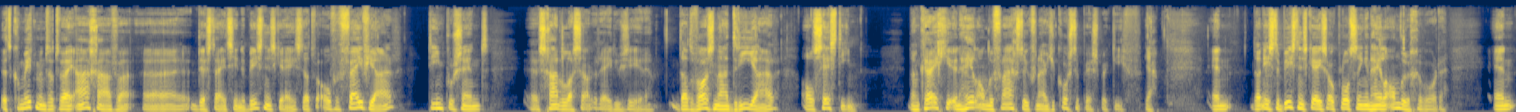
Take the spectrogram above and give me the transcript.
het commitment dat wij aangaven eh, destijds in de business case, dat we over vijf jaar 10% eh, schadelast zouden reduceren. Dat was na drie jaar al 16. Dan krijg je een heel ander vraagstuk vanuit je kostenperspectief. Ja. En dan is de business case ook plotseling een hele andere geworden. En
